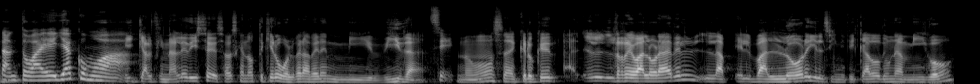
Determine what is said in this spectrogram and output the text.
tanto a ella como a... Y que al final le dice, sabes que no te quiero volver a ver en mi vida. Sí. ¿No? O sea, creo que el revalorar el, la- el valor y el significado de un amigo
